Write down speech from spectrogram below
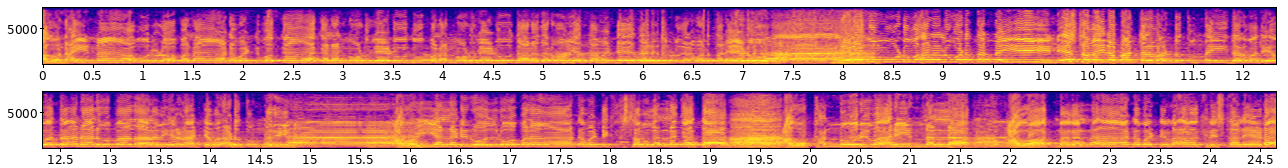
అగో నాయన్న ఆ ఊరు లోపల అటువంటి ఒక్క ఆకలన్నోడు లేడు దూపలన్నోడు లేడు దాన ధర్మం ఎత్తమంటే దరిద్రుడు కనబడతలేడు. నెలకు మూడు వారాలు కొడుతున్నాయి నేష్టమైన పంటలు పండుతున్నాయి ధర్మదేవత నాలుగు పాదాల వీర నాట్యం ఆడుతున్నది. అగో ఇయ్యల్లడి రోజు లోపల అటువంటి కష్టము గల్ల కథ అగో కన్నూరి వారి నల్ల. అగో ఆత్మగల్లా అటువంటి రామకృష్ణ లేడా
